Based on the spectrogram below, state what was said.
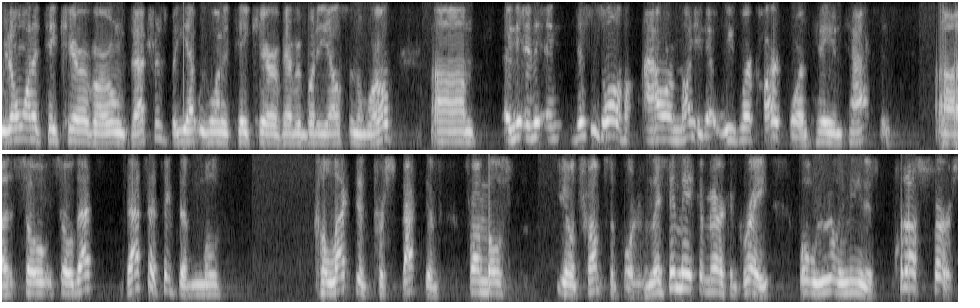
We don't want to take care of our own veterans, but yet we want to take care of everybody else in the world. Um, and, and, and this is all of our money that we work hard for and pay in taxes. Uh, so, so that's that's I think the most collective perspective from most you know Trump supporters. When they say "Make America Great," what we really mean is put us first,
